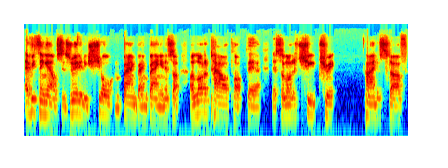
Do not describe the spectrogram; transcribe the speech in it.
Everything else is really short and bang, bang, bang, and it's a, a lot of power pop there. There's a lot of cheap trick kind of stuff.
